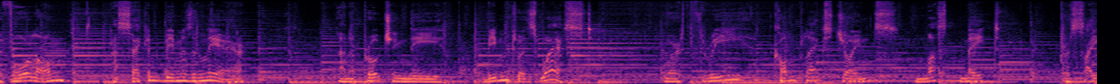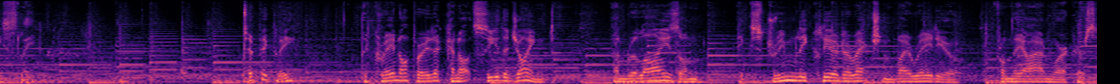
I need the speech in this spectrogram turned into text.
Before long, a second beam is in the air and approaching the beam to its west, where three complex joints must mate precisely. Typically, the crane operator cannot see the joint and relies on extremely clear direction by radio from the ironworkers.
